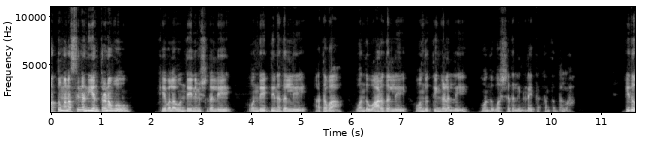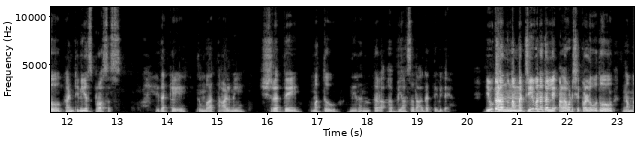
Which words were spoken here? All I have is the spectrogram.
ಮತ್ತು ಮನಸ್ಸಿನ ನಿಯಂತ್ರಣವು ಕೇವಲ ಒಂದೇ ನಿಮಿಷದಲ್ಲಿ, ಒಂದೇ ದಿನದಲ್ಲಿ ಅಥವಾ ಒಂದು ವಾರದಲ್ಲಿ, ಒಂದು ತಿಂಗಳಲ್ಲಿ ಒಂದು ವರ್ಷದಲ್ಲಿ ನಡೆಯತಕ್ಕಂಥದ್ದಲ್ಲ. ಇದು ಕಂಟಿನ್ಯೂಸ್ ಪ್ರೋಸೆಸ್ ಇದಕ್ಕೆ ತುಂಬಾ ತಾಳ್ಮೆ, ಶ್ರದ್ಧೆ ಮತ್ತು ನಿರಂತರ ಅಭ್ಯಾಸದ ಅಗತ್ಯವಿದೆ. ಇವುಗಳನ್ನು ನಮ್ಮ ಜೀವನದಲ್ಲಿ ಅಳವಡಿಸಿಕೊಳ್ಳುವುದು ನಮ್ಮ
